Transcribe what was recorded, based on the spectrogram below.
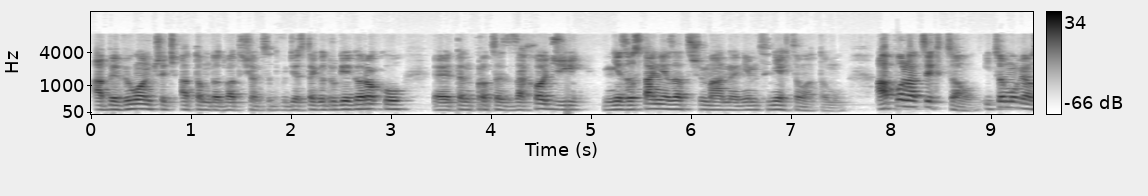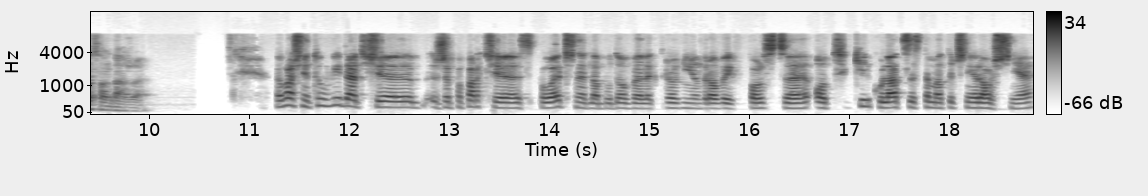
aby wyłączyć atom do 2022 roku. E, ten proces zachodzi, nie zostanie zatrzymany, Niemcy nie chcą atomu, a Polacy chcą. I co mówią sondaże? No właśnie, tu widać, e, że poparcie społeczne dla budowy elektrowni jądrowej w Polsce od kilku lat systematycznie rośnie.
